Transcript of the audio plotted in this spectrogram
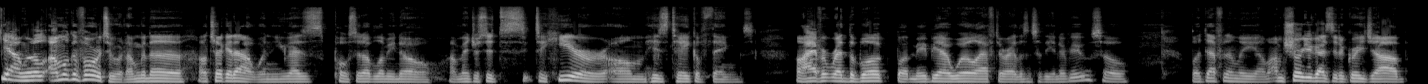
Yeah, I'm gonna. I'm looking forward to it. I'm gonna. I'll check it out when you guys post it up. Let me know. I'm interested to to hear um his take of things. I haven't read the book, but maybe I will after I listen to the interview. So, but definitely, um, I'm sure you guys did a great job.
